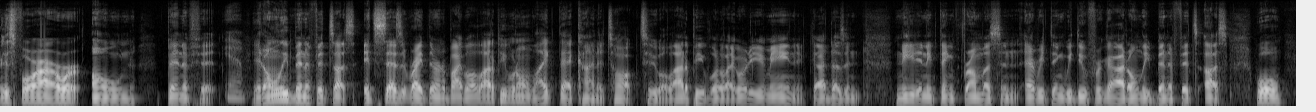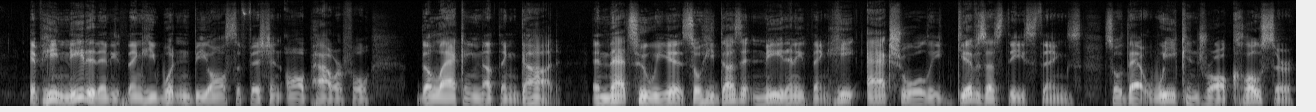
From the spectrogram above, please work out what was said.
is for our own benefit. Yeah. It only benefits us. It says it right there in the Bible. A lot of people don't like that kind of talk too. A lot of people are like, "What do you mean? God doesn't need anything from us and everything we do for God only benefits us." Well, if he needed anything, he wouldn't be all sufficient, all powerful, the lacking nothing God. And that's who he is. So he doesn't need anything. He actually gives us these things so that we can draw closer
